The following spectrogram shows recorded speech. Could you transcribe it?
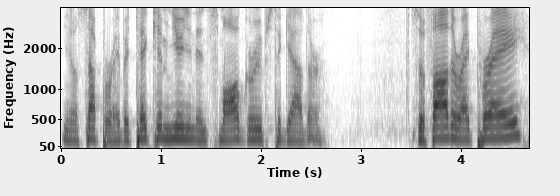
you know, separate. But take communion in small groups together. So, Father, I pray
